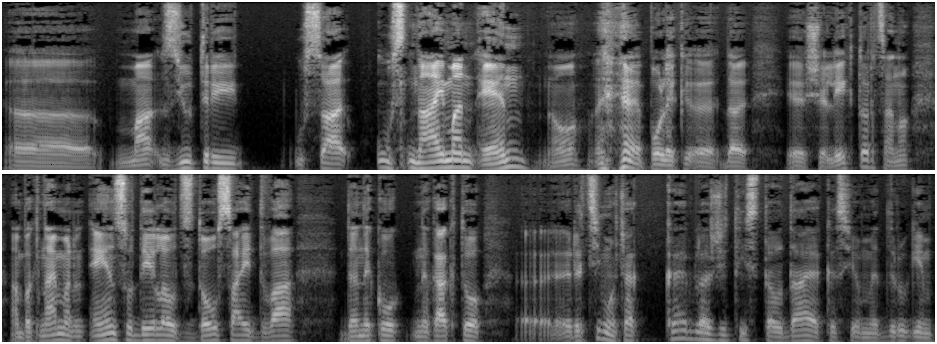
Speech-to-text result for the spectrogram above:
Uh, zjutraj vsa, vs, najmanj en, no, poleg eh, da je še lektorca, no, ampak najmanj en sodelavc, do vsaj dva, da nekako nekak to, eh, recimo, čak, kaj je bila že tista oddaja, ki si jo med drugim.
